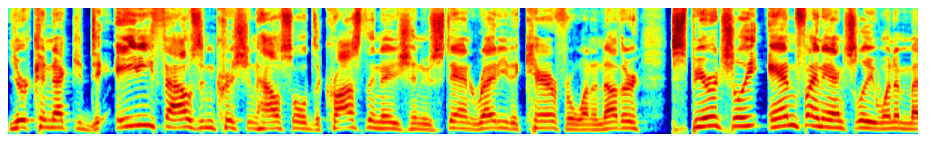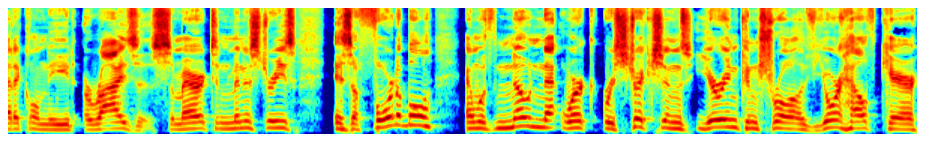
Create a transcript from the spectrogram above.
you're connected to 80,000 Christian households across the nation who stand ready to care for one another spiritually and financially when a medical need arises. Samaritan Ministries is affordable and with no network restrictions, you're in control of your healthcare,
